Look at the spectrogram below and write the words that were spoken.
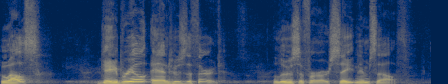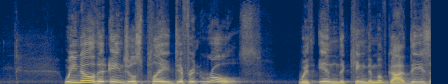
Who else? Gabriel. And who's the third? Lucifer, or Satan himself. We know that angels play different roles within the kingdom of God. These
